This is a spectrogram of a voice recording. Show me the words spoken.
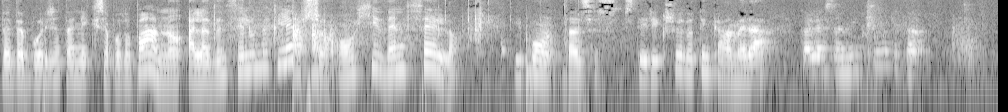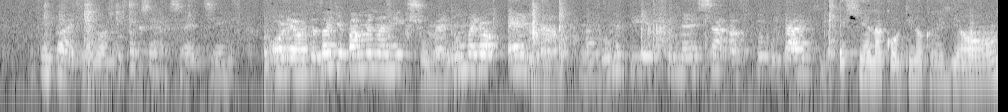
Βέβαια μπορείς να τα ανοίξεις από εδώ πάνω, αλλά δεν θέλω να κλέψω. Όχι, δεν θέλω. Λοιπόν, θα σας στηρίξω εδώ την κάμερα. Καλά, ας ανοίξουμε και τα φωτάκια μας. Πώς τα ξέχασα έτσι; Ωραιότατα και πάμε να ανοίξουμε. Νούμερο 1. Να δούμε τι έχει μέσα αυτό το κουτάκι. Έχει ένα κόκκινο κραγιόν.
